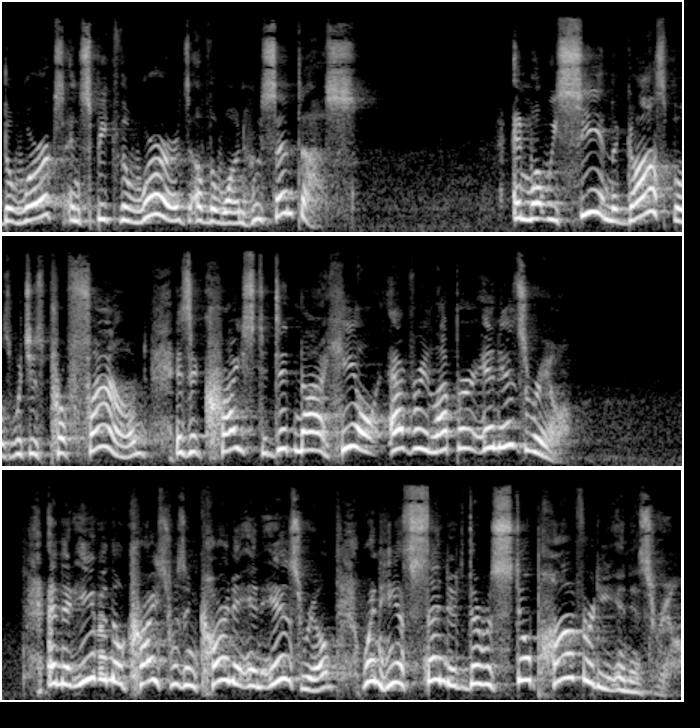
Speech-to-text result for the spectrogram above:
the works, and speak the words of the one who sent us. And what we see in the Gospels, which is profound, is that Christ did not heal every leper in Israel. And that even though Christ was incarnate in Israel, when he ascended, there was still poverty in Israel.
